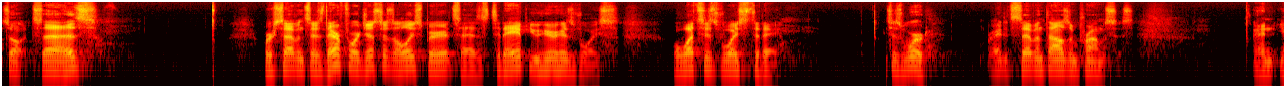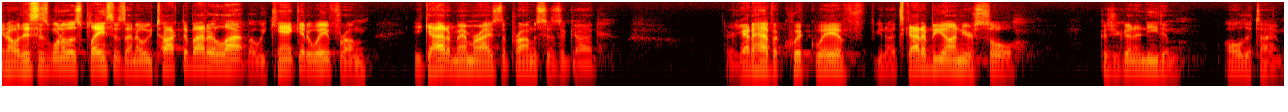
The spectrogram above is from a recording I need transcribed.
So it says, verse 7 says, Therefore, just as the Holy Spirit says, Today, if you hear his voice, well, what's his voice today? It's his word, right? It's 7,000 promises. And, you know, this is one of those places, I know we talked about it a lot, but we can't get away from. You got to memorize the promises of God. Or you got to have a quick way of, you know, it's got to be on your soul because you're going to need them all the time.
